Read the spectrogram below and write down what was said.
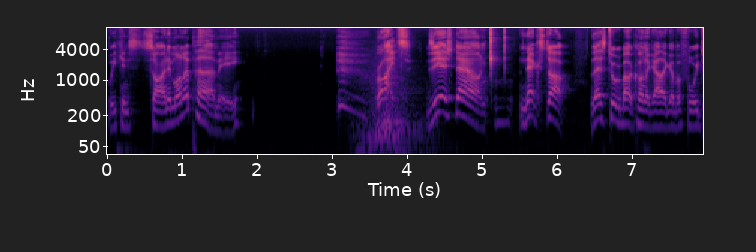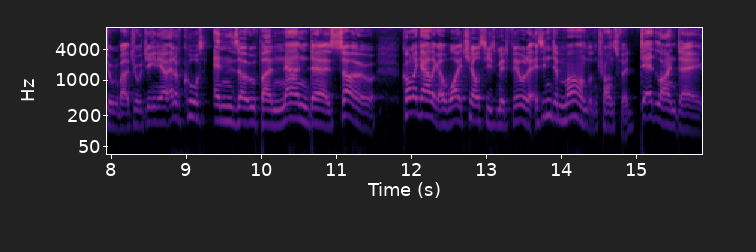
we can sign him on a permie Right, Ziyech down. Next up, let's talk about Conor Gallagher before we talk about Jorginho and, of course, Enzo Fernandez. So, Conor Gallagher, White Chelsea's midfielder, is in demand on transfer deadline day.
